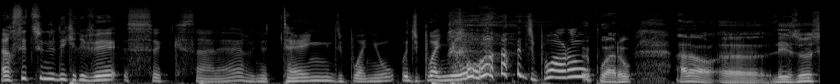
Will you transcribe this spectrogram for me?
Alors, si tu nous décrivais ce que ça a l'air, une teigne du poigneau, ou du poigneau, du poireau. Le poireau. Alors, euh, les œufs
